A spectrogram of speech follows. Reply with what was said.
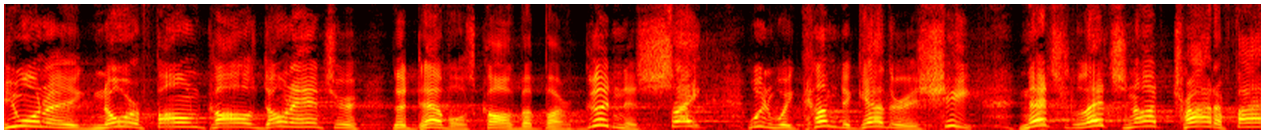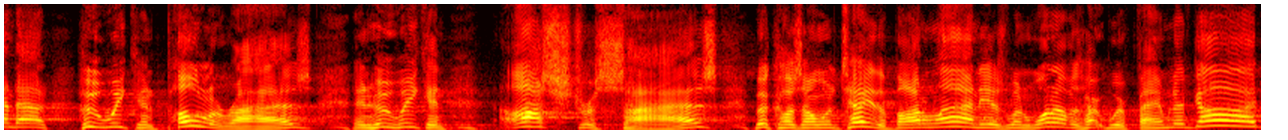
You want to ignore phone calls? Don't answer the devil's calls. But for goodness sake, when we come together as sheep, let's, let's not try to find out who we can polarize and who we can ostracize. Because I want to tell you, the bottom line is when one of us hurt, we're family of God.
